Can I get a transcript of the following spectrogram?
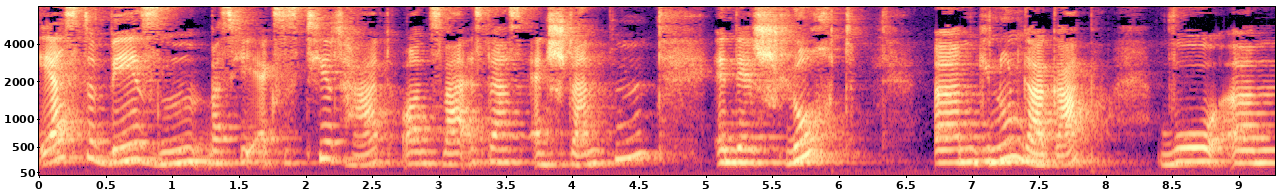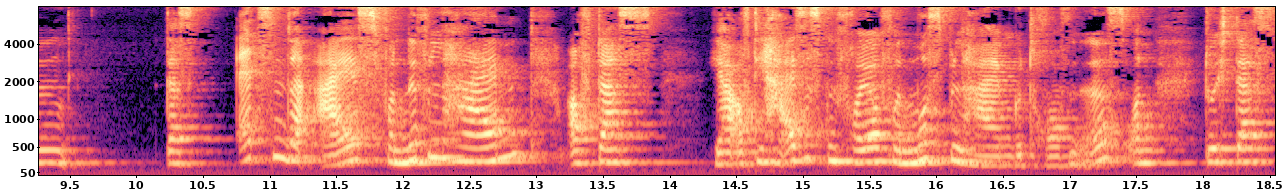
erste Wesen, was je existiert hat. Und zwar ist das entstanden in der Schlucht ähm, Ginungagap, wo ähm, das ätzende Eis von Niffelheim auf das ja auf die heißesten Feuer von Muspelheim getroffen ist und durch das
